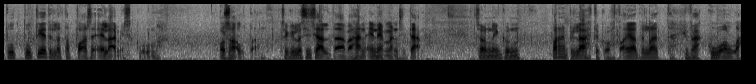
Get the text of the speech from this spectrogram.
puuttuu tietyllä tapaa se elämiskulma osaltaan. Se kyllä sisältää vähän enemmän sitä. Se on niin kuin parempi lähtökohta ajatella, että hyvä kuolla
